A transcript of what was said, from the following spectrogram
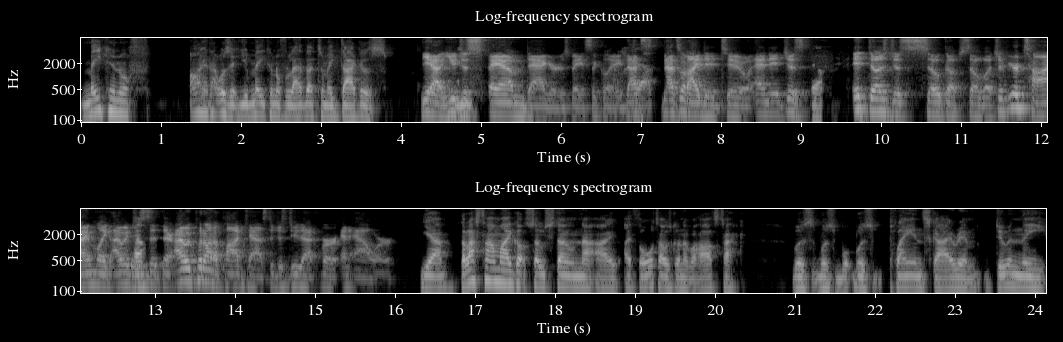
make enough. Oh yeah, that was it. You make enough leather to make daggers. Yeah, you just spam daggers basically. Ah, that's that's what I did too. And it just Yeah. it does just soak up so much of your time. Like I would just sit there. I would put on a podcast to just do that for an hour. Yeah, the last time I got so stoned that I I thought I was going to have a heart attack was was was playing Skyrim, doing the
